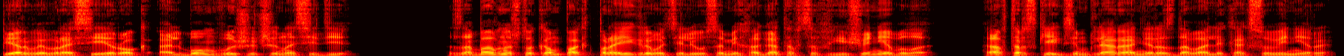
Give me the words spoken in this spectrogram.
первый в России рок-альбом, вышедший на CD. Забавно, что компакт-проигрывателей у самих агатовцев еще не было. Авторские экземпляры они раздавали как сувениры.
